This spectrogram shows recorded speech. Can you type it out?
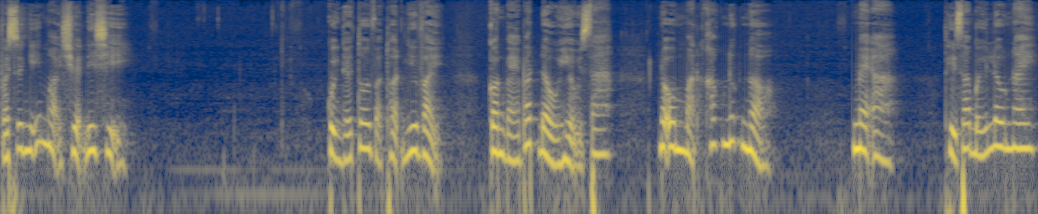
Phải suy nghĩ mọi chuyện đi chị. Quỳnh thấy tôi và Thuận như vậy Con bé bắt đầu hiểu ra. Nó ôm mặt khóc nức nở. Mẹ à thì ra bấy lâu nay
